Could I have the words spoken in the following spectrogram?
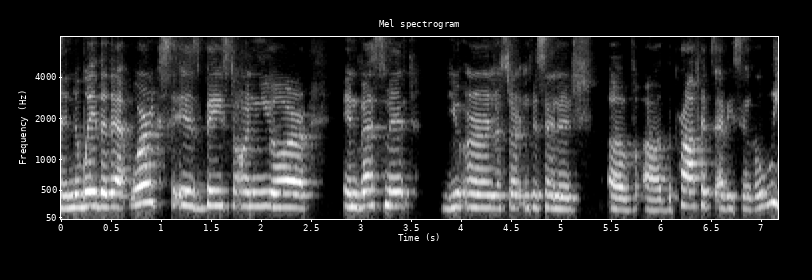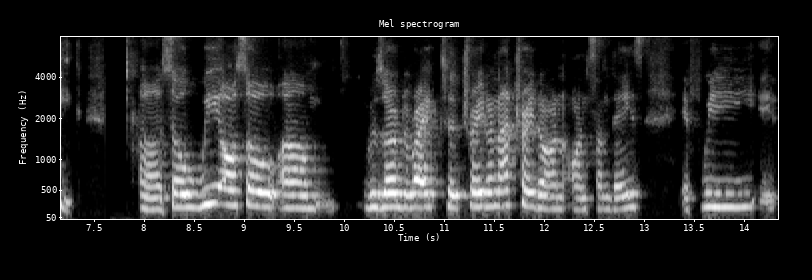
And the way that that works is based on your investment, you earn a certain percentage of uh, the profits every single week. Uh, so we also um, reserve the right to trade or not trade on, on some days. If we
